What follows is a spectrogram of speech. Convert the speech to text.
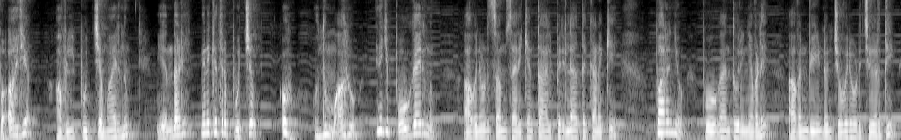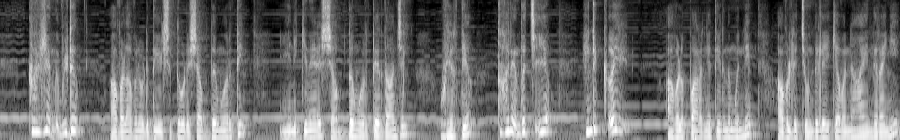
ഭാര്യ അവളിൽ പുച്ഛമായിരുന്നു. എന്താടി നിനക്കെത്ര പുച്ഛം? ഓ ഒന്ന് മാറൂ. എനിക്ക് പോകായിരുന്നു. അവനോട് സംസാരിക്കാൻ താല്പര്യമില്ലാത്ത കണക്കി പറഞ്ഞു. പോകാൻ തുനിഞ്ഞവളെ അവൻ വീണ്ടും ചുവരോട് ചേർത്തി കയ്യെന്ന് വിട്. അവൾ അവനോട് ദേഷ്യത്തോടെ ശബ്ദമുയർത്തി എനിക്ക് നേരെ ശബ്ദമുയർത്തരുതാഞ്ചൽ ഉയർത്തിയ താൻ എന്താ ചെയ്യാം? എന്റെ കൈ. അവൾ പറഞ്ഞു തീരുന്ന മുന്നേ അവളുടെ ചുണ്ടിലേക്ക് അവൻ ആയിന്നിറങ്ങി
